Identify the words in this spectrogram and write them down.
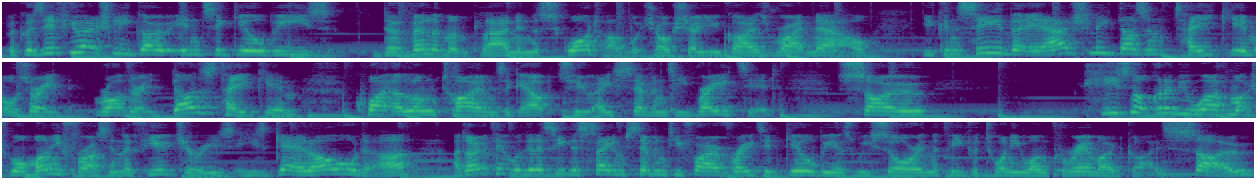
because if you actually go into Gilbey's development plan in the squad hub, which I'll show you guys right now, you can see that it actually doesn't take him, or sorry, rather it does take him quite a long time to get up to a 70 rated. So he's not going to be worth much more money for us in the future. He's he's getting older. I don't think we're going to see the same 75 rated Gilbey as we saw in the FIFA 21 career mode, guys. So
